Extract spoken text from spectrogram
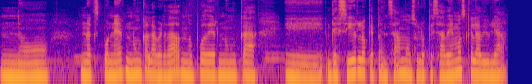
No, no exponer nunca la verdad, no poder nunca eh, decir lo que pensamos o lo que sabemos que la Biblia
